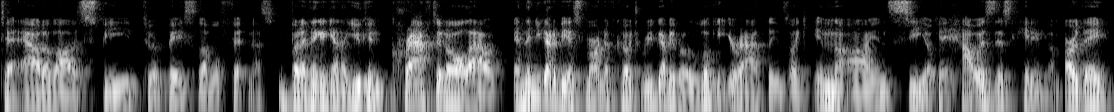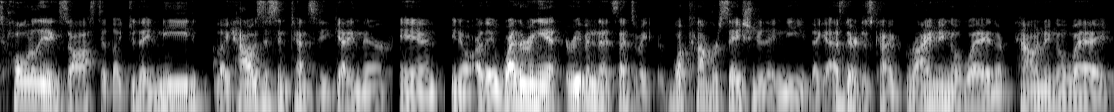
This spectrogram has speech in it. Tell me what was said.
to add a lot of speed to a base level fitness. But I think again, like you can craft it all out, and then you got to be a smart enough coach where you've got to be able to look at your athletes like in the eye and see, okay, how is this hitting them? Are they totally exhausted? Like, do they need like how is this intensity getting there? And you know, are they weathering it, or even the sense of like what conversation do they need? Like as they're just kind of grinding away and they're pounding away,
